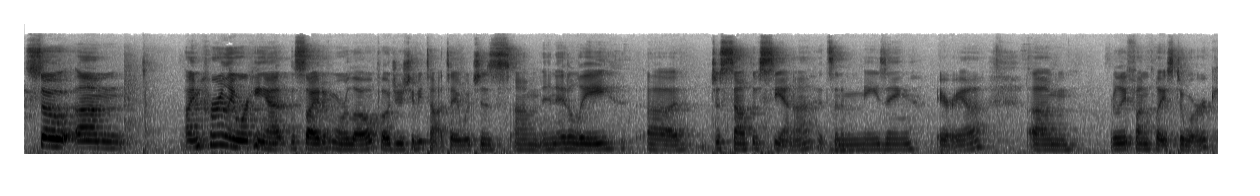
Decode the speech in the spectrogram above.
So um, I'm currently working at the site of Murlo, Poggio Civitate, which is um, in Italy, uh, just south of Siena. It's an amazing area, um, really fun place to work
